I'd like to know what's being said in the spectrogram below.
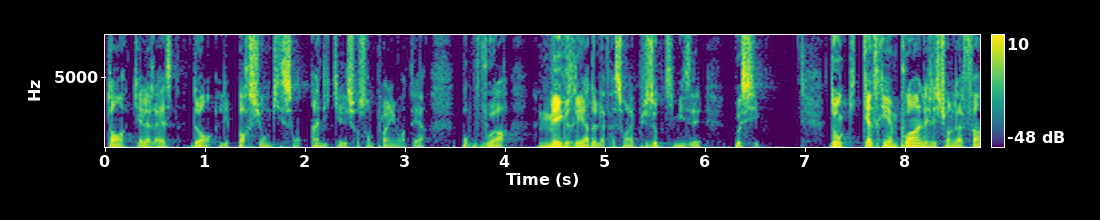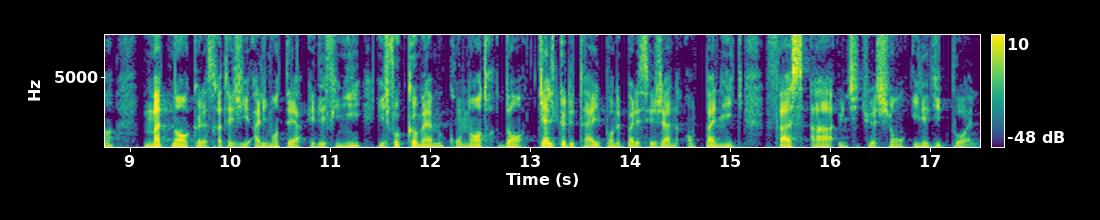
tant qu'elle reste dans les portions qui sont indiquées sur son plan alimentaire pour pouvoir maigrir de la façon la plus optimisée possible. Donc, quatrième point, la gestion de la faim. Maintenant que la stratégie alimentaire est définie, il faut quand même qu'on entre dans quelques détails pour ne pas laisser Jeanne en panique face à une situation inédite pour elle.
